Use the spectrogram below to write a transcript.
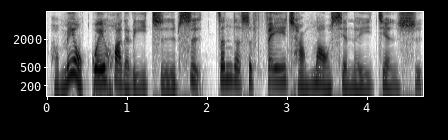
好，没有规划的离职是真的是非常冒险的一件事。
